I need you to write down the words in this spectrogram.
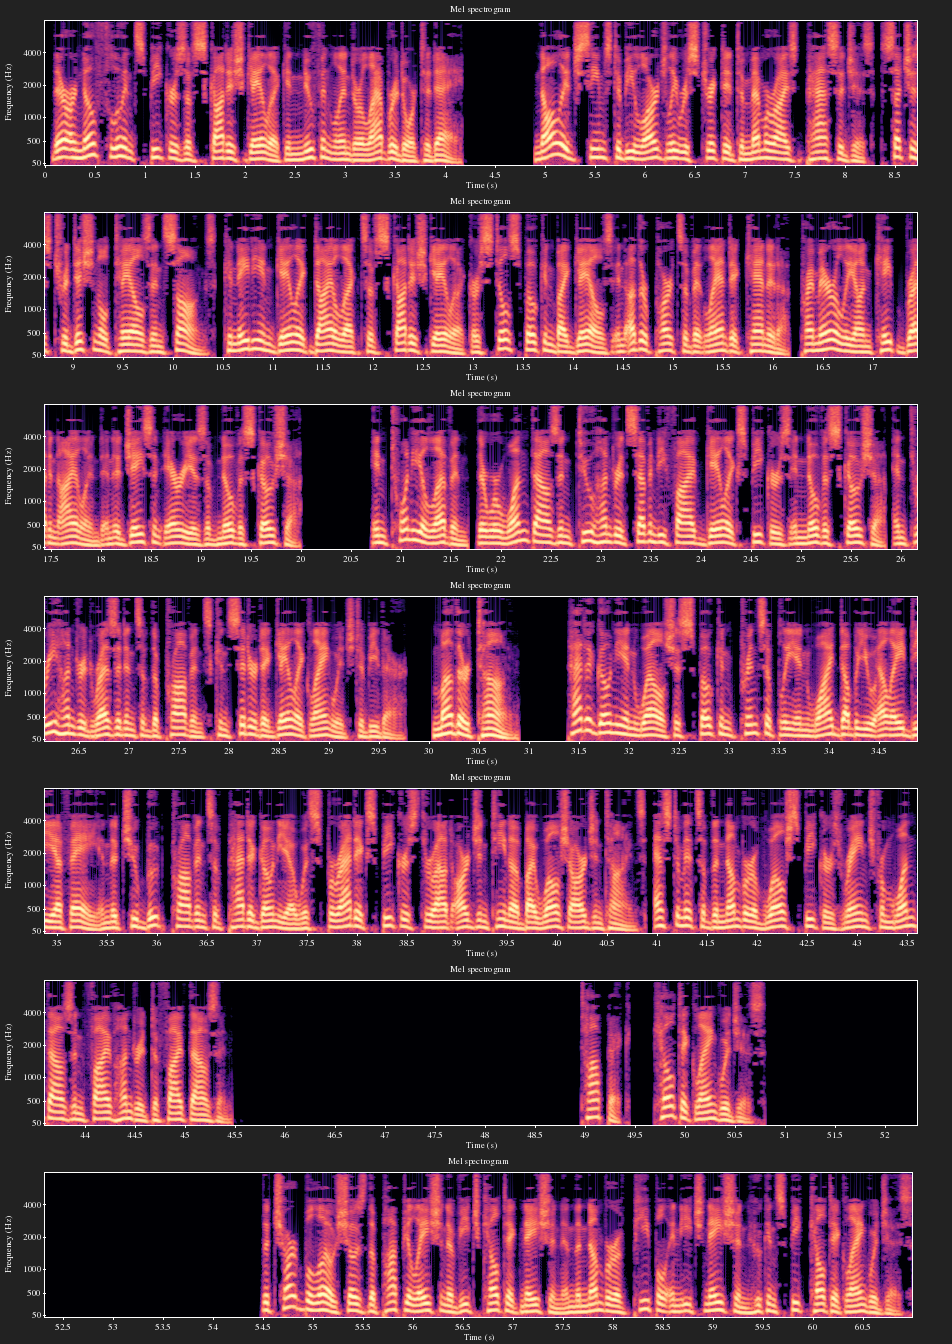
There are no fluent speakers of Scottish Gaelic in Newfoundland or Labrador today. Knowledge seems to be largely restricted to memorized passages, such as traditional tales and songs. Canadian Gaelic dialects of Scottish Gaelic are still spoken by Gaels in other parts of Atlantic Canada, primarily on Cape Breton Island and adjacent areas of Nova Scotia. In 2011, there were 1,275 Gaelic speakers in Nova Scotia, and 300 residents of the province considered a Gaelic language to be their mother tongue. Patagonian Welsh is spoken principally in Y Wladfa in the Chubut province of Patagonia with sporadic speakers throughout Argentina by Welsh Argentines. Estimates of the number of Welsh speakers range from 1,500 to 5,000. Topic: Celtic languages. The chart below shows the population of each Celtic nation and the number of people in each nation who can speak Celtic languages.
